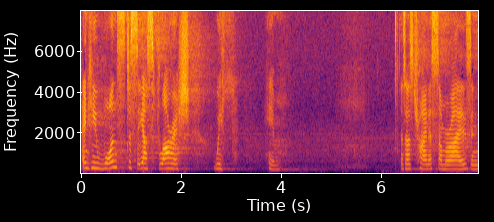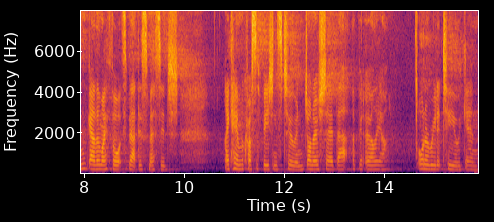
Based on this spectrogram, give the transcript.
And He wants to see us flourish with Him. As I was trying to summarize and gather my thoughts about this message, I came across Ephesians 2, and Jono shared that a bit earlier. I want to read it to you again.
